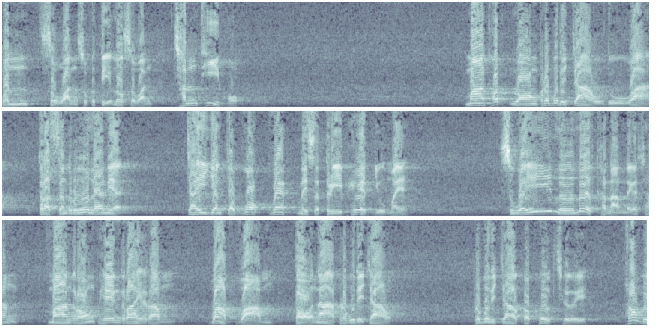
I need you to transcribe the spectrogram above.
บนสวรรค์สุคติโลกสวรรค์ชั้นที่หกมาทดลองพระพุทธเจ้าดูว่าตรัสสังรู้แล้วเนี่ย ใจยังจะวอกแวกในสตรีเพศอยู่ไหม สวยเลอเลิศขนาดไหนก็ช่าง มาร้องเพลงไร่รำวาบหวามต่อหน้าพระพุทธเจ้า พระพุทธเจ้าก็เพิกเฉย เพราะเว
